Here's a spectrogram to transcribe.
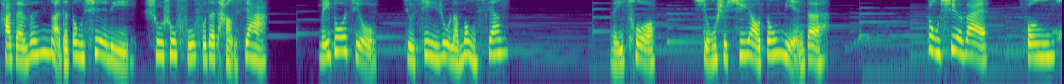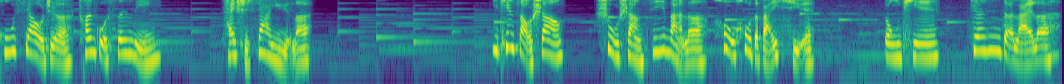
他在温暖的洞穴里舒舒服服地躺下，没多久就进入了梦乡。没错，熊是需要冬眠的。洞穴外，风呼啸着穿过森林，开始下雨了。一天早上，树上积满了厚厚的白雪，冬天真的来了。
